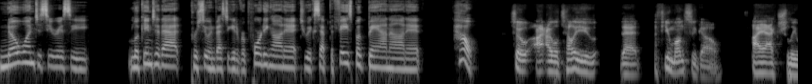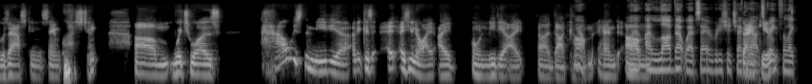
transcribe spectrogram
no one to seriously look into that, pursue investigative reporting on it, to accept the Facebook ban on it? How? So I, I will tell you that a few months ago, I actually was asking the same question, um, which was, how is the media? I mean, because as you know, I, I own Mediaite, uh, dot com yeah. and um, I, I, love that website everybody should check it out it's you. great for like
